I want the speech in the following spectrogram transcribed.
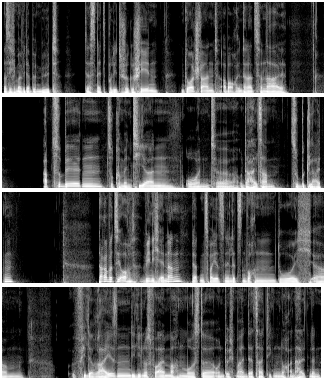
was sich immer wieder bemüht, das netzpolitische Geschehen in Deutschland, aber auch international abzubilden, zu kommentieren und äh, unterhaltsam zu begleiten. Daran wird sich auch wenig ändern. Wir hatten zwar jetzt in den letzten Wochen durch ähm, viele Reisen, die Linus vor allem machen musste und durch meinen derzeitigen noch anhaltenden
